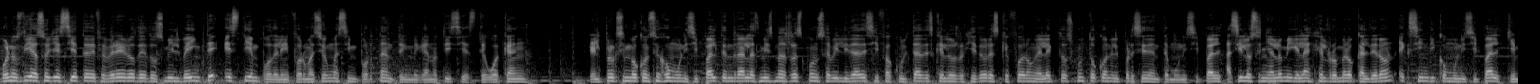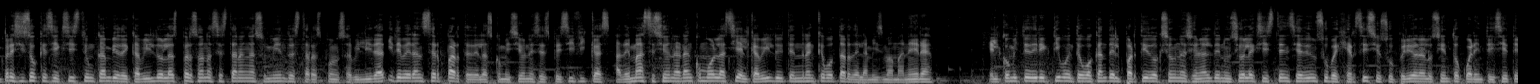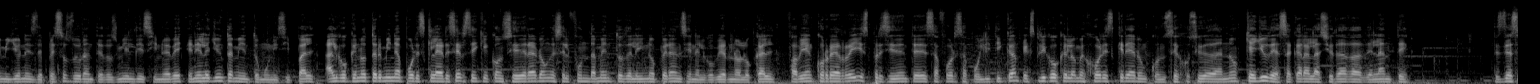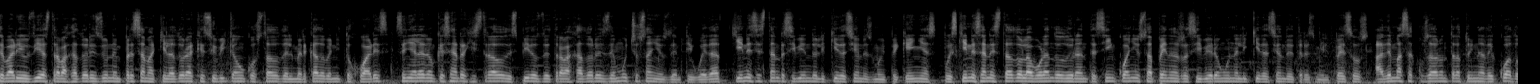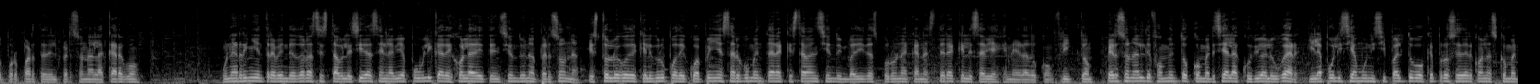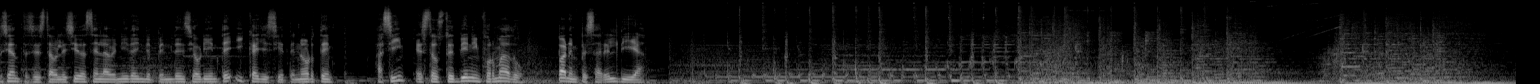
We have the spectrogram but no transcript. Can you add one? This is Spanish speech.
Buenos días, hoy es 7 de febrero de 2020, es tiempo de la información más importante en Mega Noticias Tehuacán. El próximo Consejo Municipal tendrá las mismas responsabilidades y facultades que los regidores que fueron electos junto con el presidente municipal. Así lo señaló Miguel Ángel Romero Calderón, ex síndico municipal, quien precisó que si existe un cambio de cabildo, las personas estarán asumiendo esta responsabilidad y deberán ser parte de las comisiones específicas. Además, sesionarán como lo hacía el cabildo y tendrán que votar de la misma manera. El comité directivo en Tehuacán del Partido Acción Nacional denunció la existencia de un subejercicio superior a los 147 millones de pesos durante 2019 en el ayuntamiento municipal, algo que no termina por esclarecerse y que consideraron es el fundamento de la inoperancia en el gobierno local. Fabián Correa Reyes, presidente de esa fuerza política, explicó que lo mejor es crear un consejo ciudadano que ayude a sacar a la ciudad adelante. Desde hace varios días, trabajadores de una empresa maquiladora que se ubica a un costado del mercado Benito Juárez señalaron que se han registrado despidos de trabajadores de muchos años de antigüedad, quienes están recibiendo liquidaciones muy pequeñas, pues quienes han estado laborando durante cinco años apenas recibieron una liquidación de 3 mil pesos. Además, acusaron trato inadecuado por parte del personal a cargo. Una riña entre vendedoras establecidas en la vía pública dejó la detención de una persona. Esto luego de que el grupo de cuapeñas argumentara que estaban siendo invadidas por una canastera que les había generado conflicto. Personal de fomento comercial acudió al lugar y la policía municipal tuvo que proceder con las comerciantes establecidas en la avenida Independencia Oriente y calle 7 Norte. Así, está usted bien informado para empezar el día.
